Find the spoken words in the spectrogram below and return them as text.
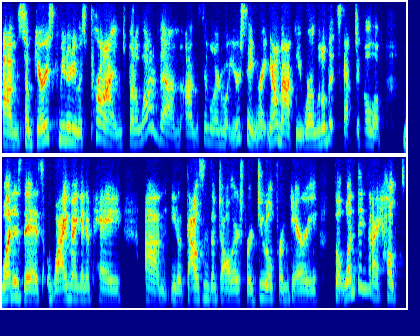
Um, so Gary's community was primed, but a lot of them, um, similar to what you're saying right now, Matthew, were a little bit skeptical of what is this? Why am I going to pay um, you know, thousands of dollars for a doodle from Gary. But one thing that I helped,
